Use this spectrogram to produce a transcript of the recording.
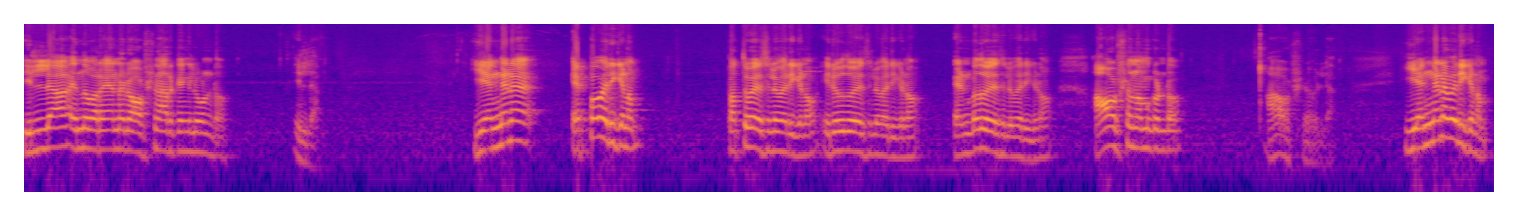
ഇല്ല എന്ന് പറയാനൊരു ഓപ്ഷൻ ആർക്കെങ്കിലും ഉണ്ടോ? ഇല്ല. എങ്ങനെ എപ്പോൾ മരിക്കണം? പത്ത് വയസ്സിൽ മരിക്കണോ? ഇരുപത് വയസ്സിൽ മരിക്കണോ? എൺപത് വയസ്സിൽ മരിക്കണോ? ആ ഓപ്ഷൻ നമുക്കുണ്ടോ? ആ ഓപ്ഷനുമില്ല എങ്ങനെ മരിക്കണം?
